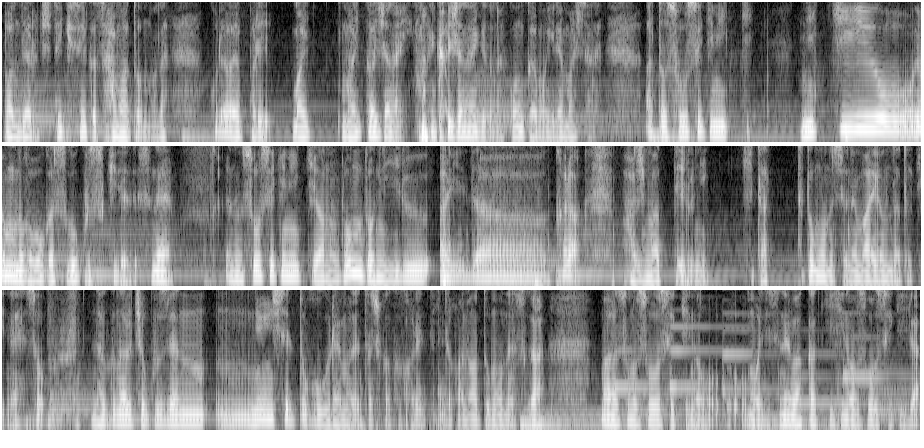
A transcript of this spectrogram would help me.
板である知的生活ハマトンのねこれはやっぱり毎回じゃない。毎回じゃないけどね今回も入れましたね。あと漱石日記。日記を読むのが僕はすごく好きでですねあの漱石日記はあのロンドンにいる間から始まっている日記だった。と思うんですよね前読んだ時ね。そう。亡くなる直前入院してるとこぐらいまで確か書かれていたかなと思うんですがまあその漱石の思いですね。若き日の漱石が、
